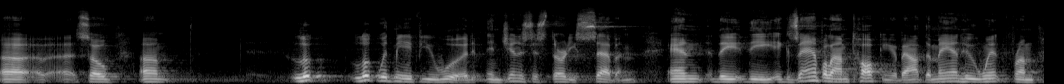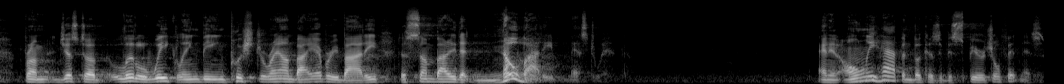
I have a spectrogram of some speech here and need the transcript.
Uh, uh, so um, look, look with me, if you would, in Genesis 37. And the, the example I'm talking about, the man who went from, from just a little weakling being pushed around by everybody to somebody that nobody messed with. And it only happened because of his spiritual fitness.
